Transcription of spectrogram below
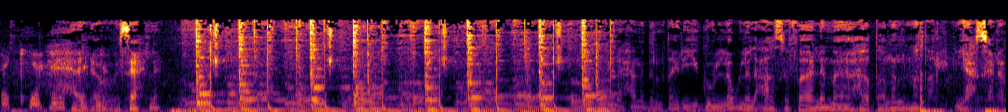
لك يا هلا. هلا وسهلا. هنا حمد المطيري يقول لولا العاصفة لما هطل المطر. يا سلام.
